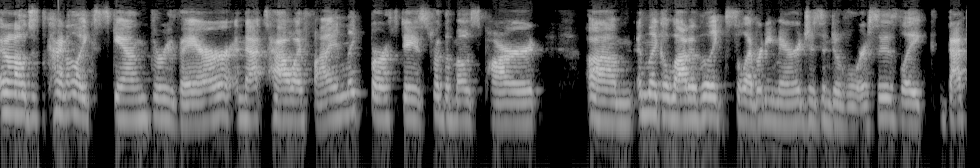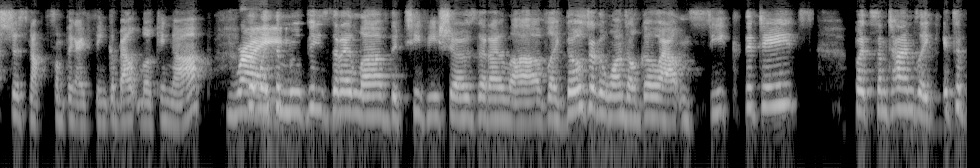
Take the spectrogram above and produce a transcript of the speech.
and I'll just kind of like scan through there, and that's how I find like birthdays for the most part. Um, and like a lot of like celebrity marriages and divorces, like that's just not something I think about looking up. But like the movies that I love, the TV shows that I love, like those are the ones I'll go out and seek the dates. But sometimes like it's a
